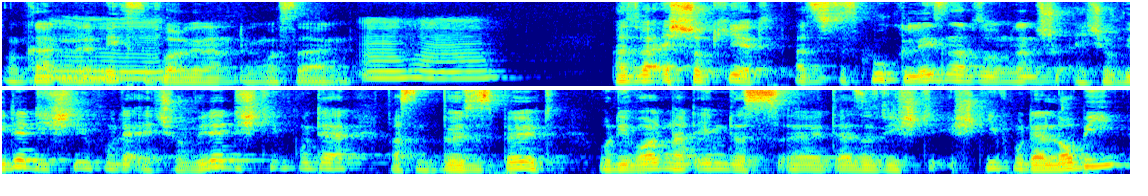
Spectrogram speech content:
und kann in der Mm. nächsten Folge dann irgendwas sagen. Mhm. Also war echt schockiert, als ich das Buch gelesen habe, so und dann ey, schon wieder die Stiefmutter, ey, schon wieder die Stiefmutter, was ein böses Bild. Und die wollten halt eben das, äh, also die Sti- Stiefmutter-Lobby,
